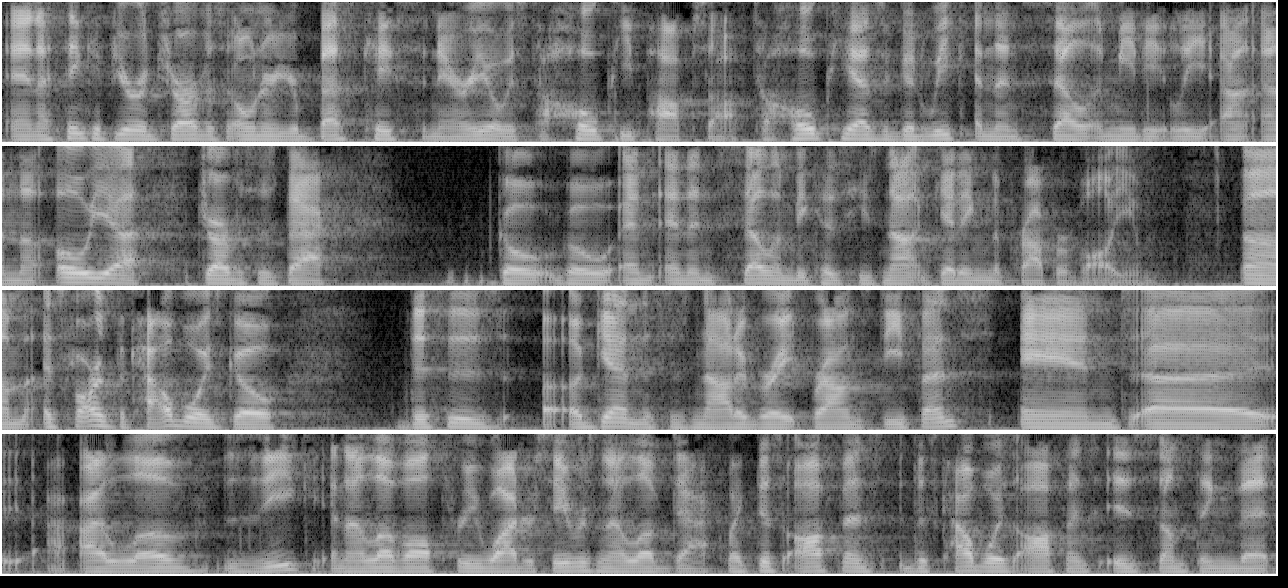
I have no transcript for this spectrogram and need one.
And I think if you're a Jarvis owner, your best case scenario is to hope he pops off, to hope he has a good week, and then sell immediately. And the oh yeah, Jarvis is back, go go and and then sell him because he's not getting the proper volume. Um, as far as the Cowboys go, this is again this is not a great Browns defense, and uh, I love Zeke and I love all three wide receivers and I love Dak. Like this offense, this Cowboys offense is something that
